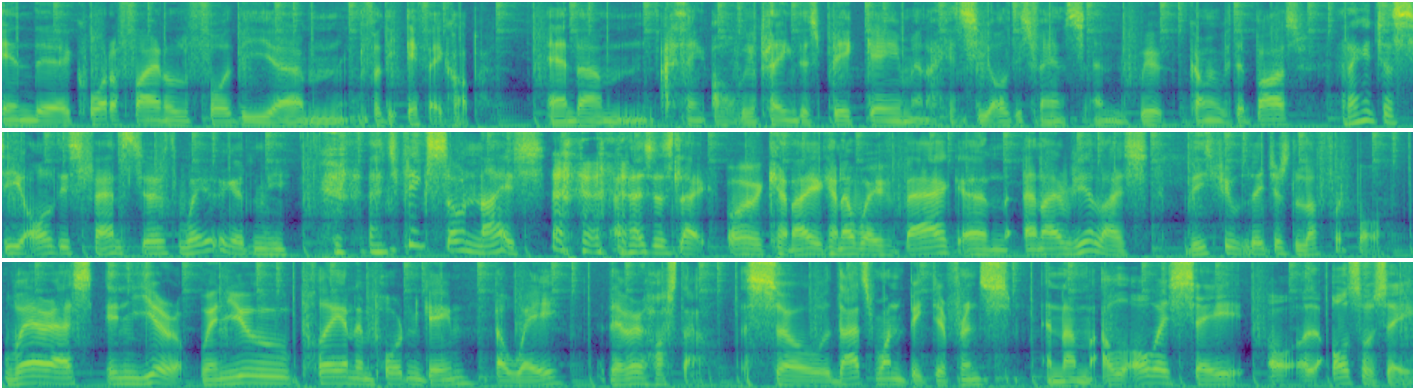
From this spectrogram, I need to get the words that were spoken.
in the quarterfinal for the um, for the FA Cup. And um, I think, oh, we're playing this big game, and I can see all these fans, and we're coming with the bus, and I can just see all these fans just waving at me, and it's being so nice. and I was just like, oh, can I can I wave back? And and I realized these people they just love football. Whereas in Europe, when you play an important game away, they're very hostile. So that's one big difference. And um, I will always say, also say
